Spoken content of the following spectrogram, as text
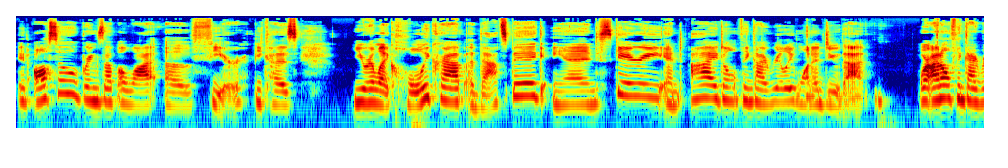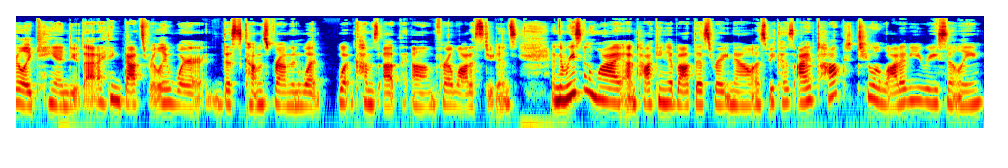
it also brings up a lot of fear because you are like, holy crap, that's big and scary, and I don't think I really want to do that or I don't think I really can do that. I think that's really where this comes from and what what comes up um, for a lot of students. And the reason why I'm talking about this right now is because I've talked to a lot of you recently,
